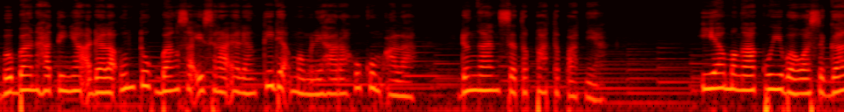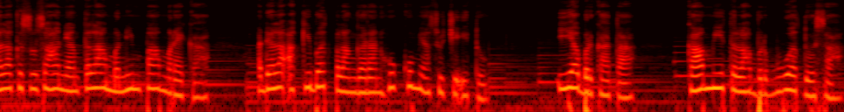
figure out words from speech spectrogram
Beban hatinya adalah untuk bangsa Israel yang tidak memelihara hukum Allah dengan setepat-tepatnya. Ia mengakui bahwa segala kesusahan yang telah menimpa mereka adalah akibat pelanggaran hukum yang suci itu. Ia berkata, "Kami telah berbuat dosa,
